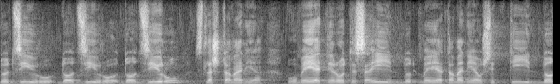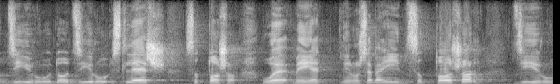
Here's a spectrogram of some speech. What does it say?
dot 0 dot 0 dot 0 slash 8 و 192 dot 168 dot 0 dot 0 slash 16 و 172 16 0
